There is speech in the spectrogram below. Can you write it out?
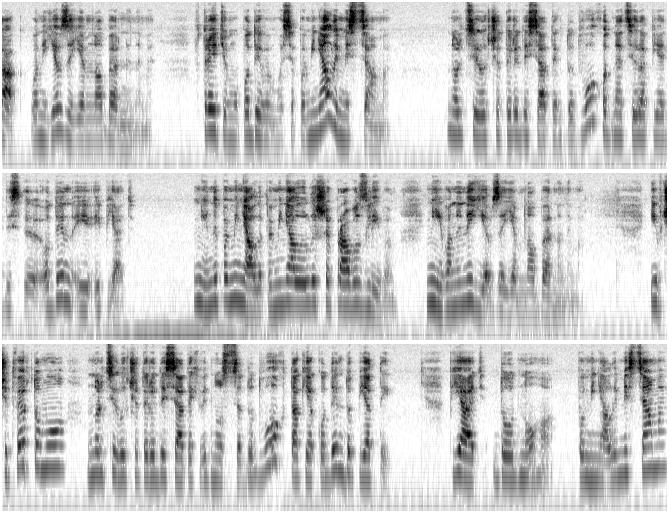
Так, вони є взаємно оберненими. В третьому, подивимося, поміняли місцями 0,4 до 2, 1,5 Ні, не поміняли, поміняли лише право з лівим. Ні, вони не є взаємно оберненими. І в четвертому 0,4 відноситься до 2, так як 1 до 5. 5 до 1 поміняли місцями,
